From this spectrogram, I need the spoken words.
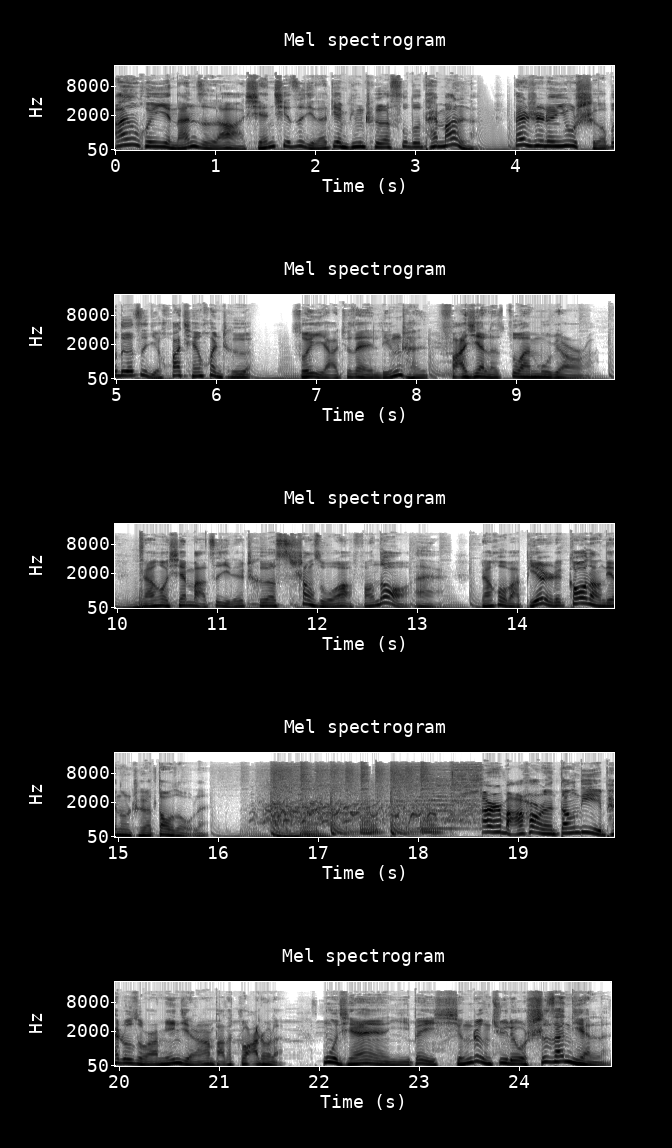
安徽一男子啊，嫌弃自己的电瓶车速度太慢了，但是呢又舍不得自己花钱换车，所以呀就在凌晨发现了作案目标啊，然后先把自己的车上锁防盗，哎，然后把别人的高档电动车盗走了。二十八号呢，当地派出所民警把他抓住了，目前已被行政拘留十三天了。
